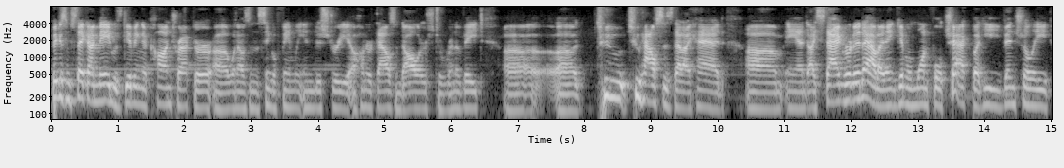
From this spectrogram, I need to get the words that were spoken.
Biggest mistake I made was giving a contractor uh, when I was in the single family industry hundred thousand dollars to renovate uh, uh, two two houses that I had. Um, and I staggered it out. I didn't give him one full check, but he eventually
